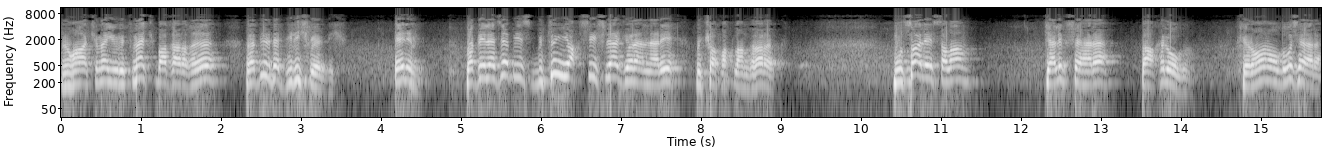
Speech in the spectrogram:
mühakimə yürütmək bacarığı və bir də bilik verdik. Elm. Və beləcə biz bütün yaxşı işlər görənləri mükafatlandırarıq. Musa aleyhissalam gəlib şəhərə daxil oldu. Firavun olduğu şəhərə.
